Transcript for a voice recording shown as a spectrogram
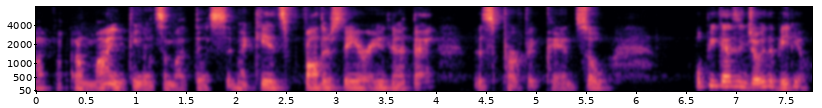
I, I don't mind giving something like this. My kid's Father's Day or anything like that. This perfect pen. So hope you guys enjoy the video.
